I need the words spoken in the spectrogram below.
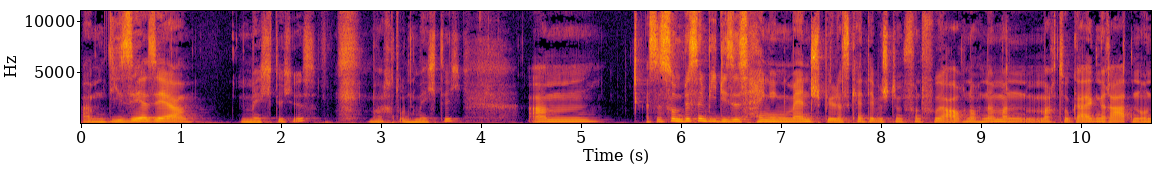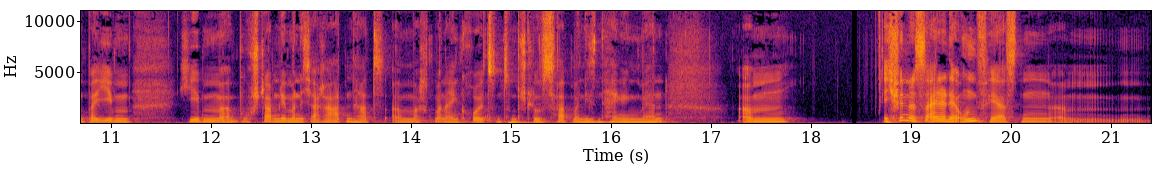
ähm, die sehr, sehr mächtig ist. Macht und mächtig. Ähm, es ist so ein bisschen wie dieses Hanging Man-Spiel. Das kennt ihr bestimmt von früher auch noch. Ne? Man macht so Galgenraten und bei jedem, jedem äh, Buchstaben, den man nicht erraten hat, äh, macht man ein Kreuz und zum Schluss hat man diesen Hanging Man. Ähm, ich finde, es ist eine der unfairsten ähm,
